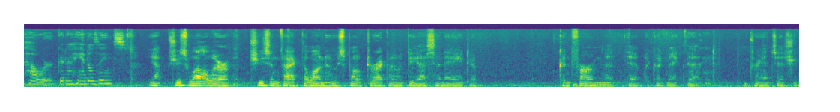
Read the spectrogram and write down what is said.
how we're gonna handle things? Yeah, she's well aware of it. She's in fact the one who spoke directly with BS&A to confirm that, that we could make that Okay. transition.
